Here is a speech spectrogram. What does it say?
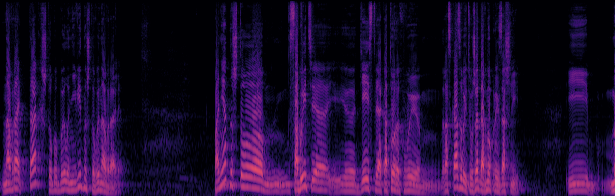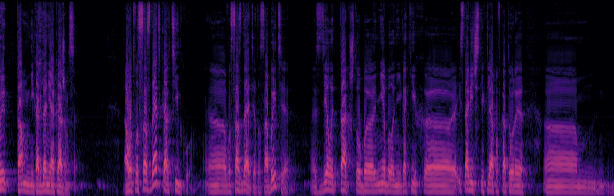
наврать так, чтобы было не видно, что вы наврали. Понятно, что события, э, действия, о которых вы рассказываете, уже давно произошли. И мы там никогда не окажемся. А вот воссоздать картинку, э, воссоздать это событие, сделать так, чтобы не было никаких э, исторических ляпов, которые эм,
